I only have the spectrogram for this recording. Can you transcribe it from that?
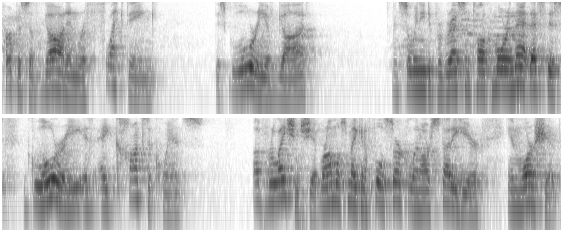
purpose of God in reflecting this glory of God. And so we need to progress and talk more in that. That's this glory is a consequence of relationship. We're almost making a full circle in our study here in worship.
